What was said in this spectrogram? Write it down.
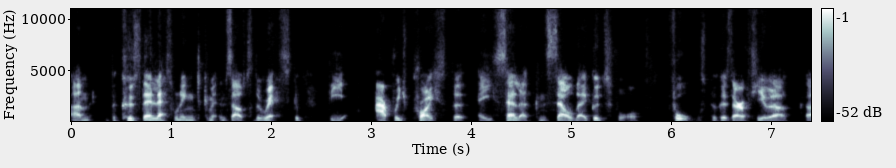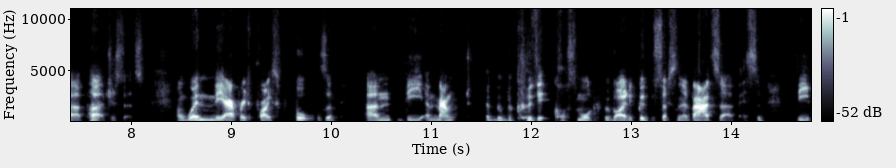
Um, because they're less willing to commit themselves to the risk, the average price that a seller can sell their goods for falls because there are fewer uh, purchasers. And when the average price falls, um, the amount, because it costs more to provide a good service than a bad service, the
